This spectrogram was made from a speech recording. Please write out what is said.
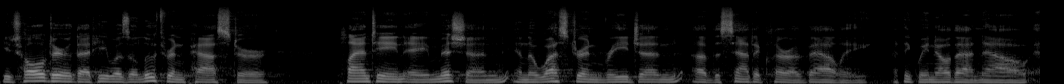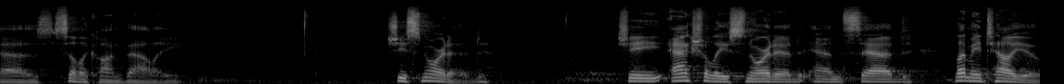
he told her that he was a Lutheran pastor planting a mission in the western region of the Santa Clara Valley. I think we know that now as Silicon Valley. She snorted. She actually snorted and said, Let me tell you,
